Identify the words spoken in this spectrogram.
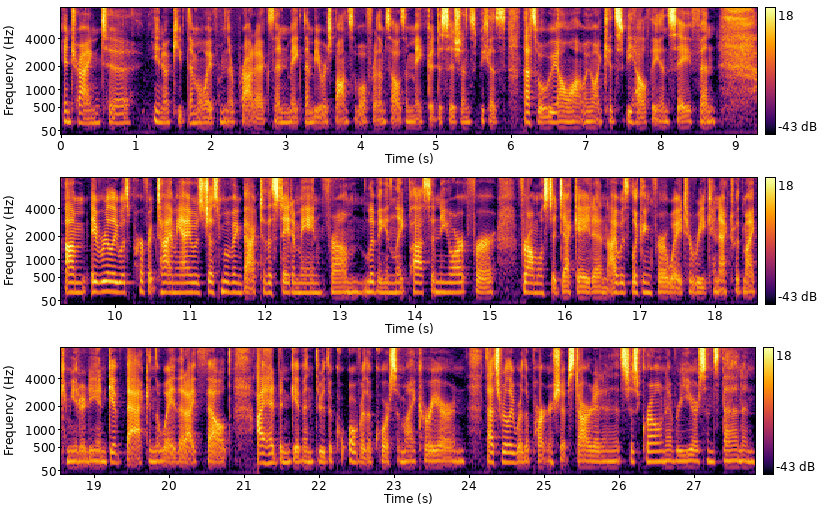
and trying to you know keep them away from their products and make them be responsible for themselves and make good decisions because that's what we all want. We want kids to be healthy and safe. And um, it really was perfect timing. I was just moving back to the state of maine from living in lake placid new york for for almost a decade. And i was looking for a way to reconnect with my community and give back in the way that i felt i had been given through the over the course of my career. And that's really where the partnership started. And it's just grown every year since then. And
